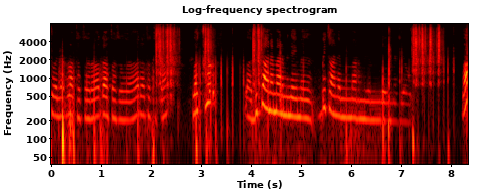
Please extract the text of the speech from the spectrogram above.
şöyle ratatara ratatara ratatata. La kör. La bir tane mermi değmedi. Bir tane mermi değmedi. Lan!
